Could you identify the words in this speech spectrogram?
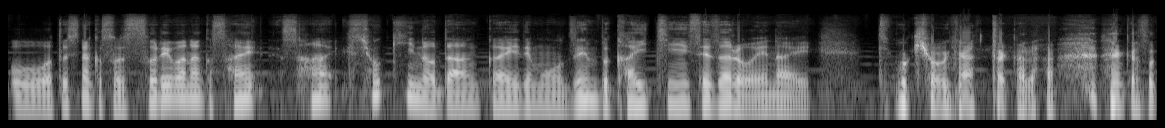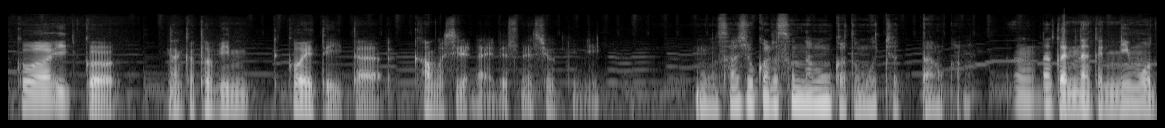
構、私なんかそれ、それはなんかさいさい初期の段階でもう全部開陳せざるを得ない状況があったから、なんかそこは一個、なんか飛び越えていたかもしれないですね、初期に。もう最初からそんなもんかと思っちゃったのかな。うんなんか、なんか荷物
